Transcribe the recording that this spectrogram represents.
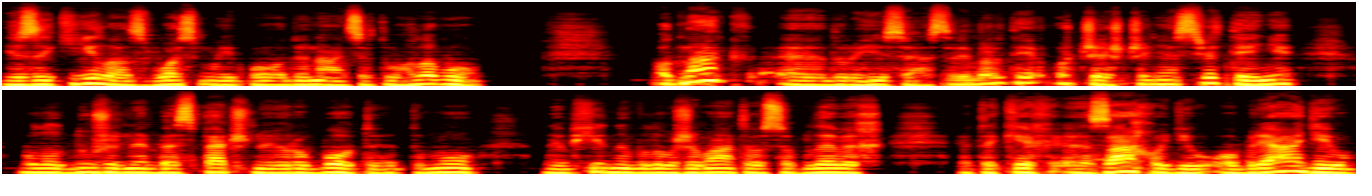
Єзекіла з 8 по 11 главу. Однак, е, дорогі сестри брати, очищення святині було дуже небезпечною роботою, тому необхідно було вживати особливих е, таких е, заходів, обрядів,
